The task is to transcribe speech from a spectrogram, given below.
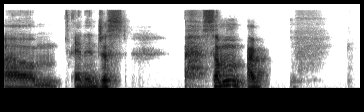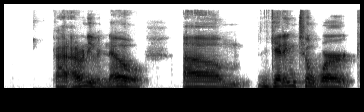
Um, and then just some I God, I don't even know. Um, getting to work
